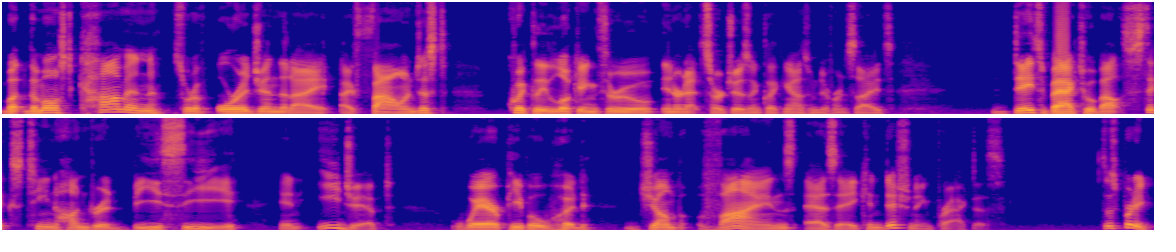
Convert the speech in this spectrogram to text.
But the most common sort of origin that I, I found just quickly looking through internet searches and clicking on some different sites dates back to about 1600 BC in Egypt, where people would jump vines as a conditioning practice. So it's pretty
